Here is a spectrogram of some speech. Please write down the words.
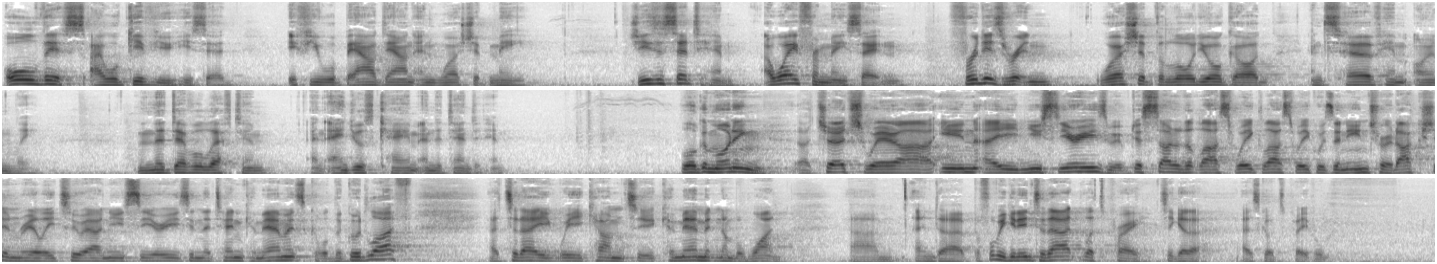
All this I will give you, he said, if you will bow down and worship me. Jesus said to him, Away from me, Satan, for it is written, Worship the Lord your God and serve him only. Then the devil left him, and angels came and attended him. Well, good morning, uh, church. We're uh, in a new series. We've just started it last week. Last week was an introduction, really, to our new series in the Ten Commandments called The Good Life. Uh, today we come to commandment number one. Um, and uh, before we get into that, let's pray together as God's people.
